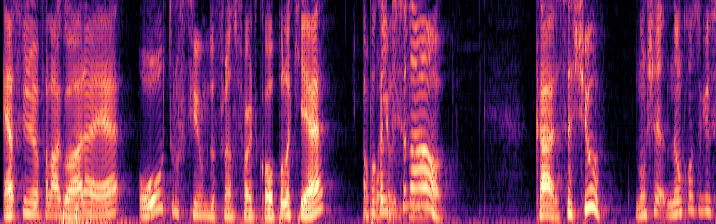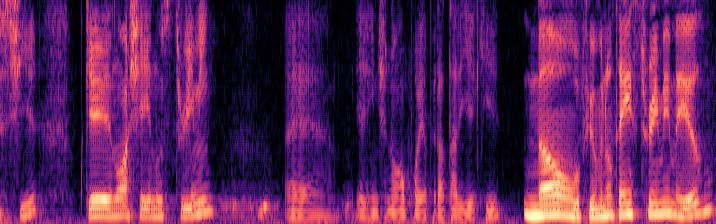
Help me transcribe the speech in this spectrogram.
Essa que a gente vai falar agora é outro filme do Francis Ford Coppola, que é Apocalipse, Apocalipse Now. Cara, você assistiu? Não, não consegui assistir, porque não achei no streaming. é, e a gente não apoia a pirataria aqui. Não, o filme não tem streaming mesmo.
